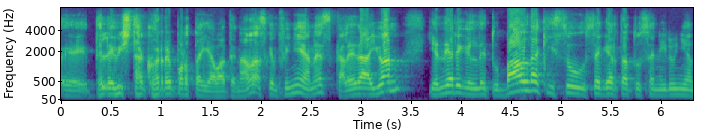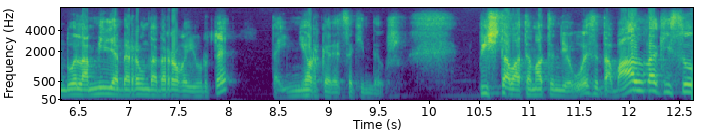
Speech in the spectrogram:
e, telebistako erreportaia batena da, azken finean, ez? Kalera joan, jendeari geldetu, baldakizu ze gertatu zen iruñan duela mila berreunda berrogei urte, eta inork eretzekin deus pista bat ematen diogu, ez? Eta baldakizu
